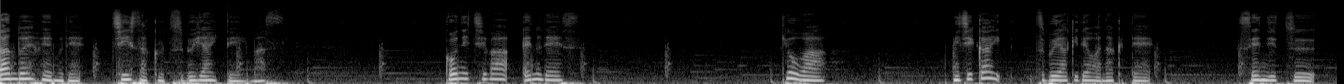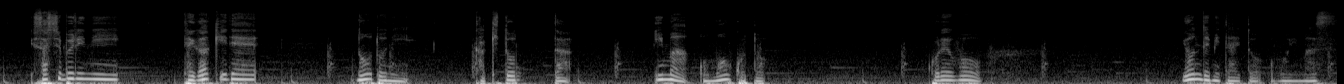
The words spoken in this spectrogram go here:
タンド FM で小さくつぶやいています。こんにちは N です。今日は短いつぶやきではなくて先日久しぶりに手書きでノートに書き取った今思うこと。これを読んでみたいと思います。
